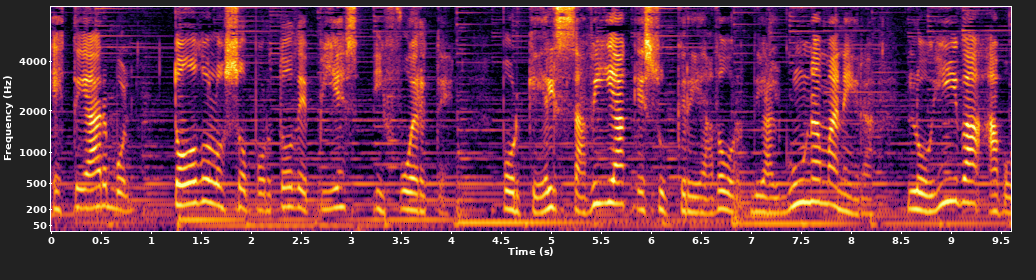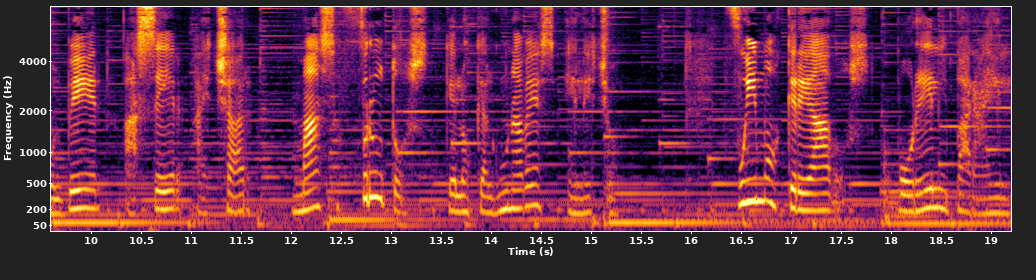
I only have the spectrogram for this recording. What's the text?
Este árbol todo lo soportó de pies y fuerte, porque él sabía que su creador de alguna manera lo iba a volver a hacer, a echar más frutos que los que alguna vez Él echó. Fuimos creados por Él y para Él.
